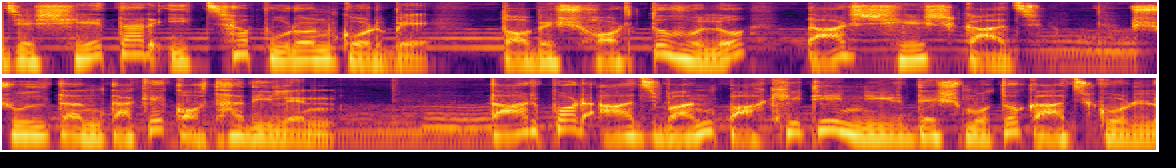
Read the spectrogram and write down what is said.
যে সে তার ইচ্ছা পূরণ করবে, তবে শর্ত হলো তার শেষ কাজ। সুলতান তাকে কথা দিলেন। তারপর আজবান পাখিটির নির্দেশ মতো কাজ করল।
